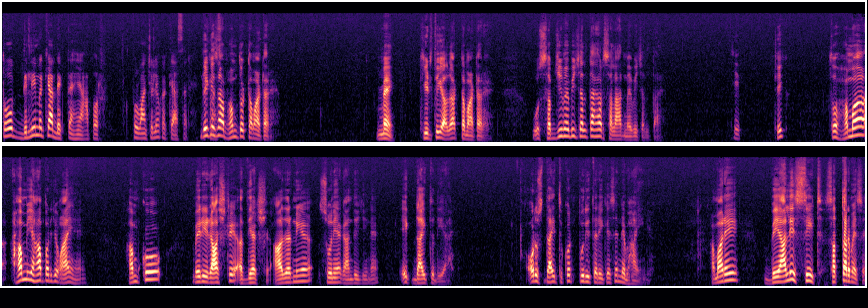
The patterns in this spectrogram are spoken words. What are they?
तो दिल्ली में क्या देखते हैं यहाँ पर? पूर्वांचलियों का क्या असर है? देखिए साहब हम तो टमाटर हैं। मैं कीर्ति आज़ाद टमाटर है। वो सब्ज़ी में भी चलता है और सलाद में भी चलता है। जी। ठीक? तो हम हम यहाँ पर जो आए हैं हमको मेरी राष्ट्रीय अध्यक्ष आदरणीय सोनिया गांधी जी ने एक दायित्व दिया है और उस दायित्व को पूरी तरीके से निभाएँगे। हमारे 42 सीट 70 में से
